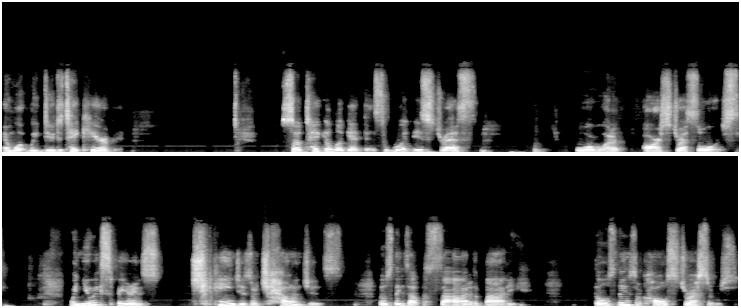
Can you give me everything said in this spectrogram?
and what we do to take care of it. So, take a look at this. What is stress, or what are stressors. When you experience changes or challenges, those things outside of the body, those things are called stressors.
